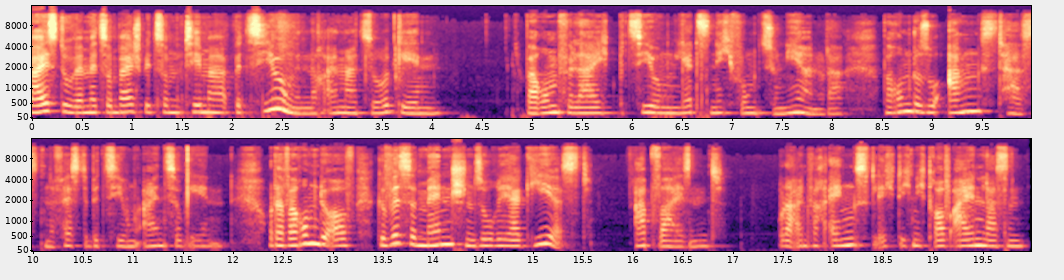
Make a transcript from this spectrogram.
Weißt du, wenn wir zum Beispiel zum Thema Beziehungen noch einmal zurückgehen, warum vielleicht Beziehungen jetzt nicht funktionieren oder warum du so Angst hast, eine feste Beziehung einzugehen oder warum du auf gewisse Menschen so reagierst, abweisend oder einfach ängstlich, dich nicht drauf einlassen,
